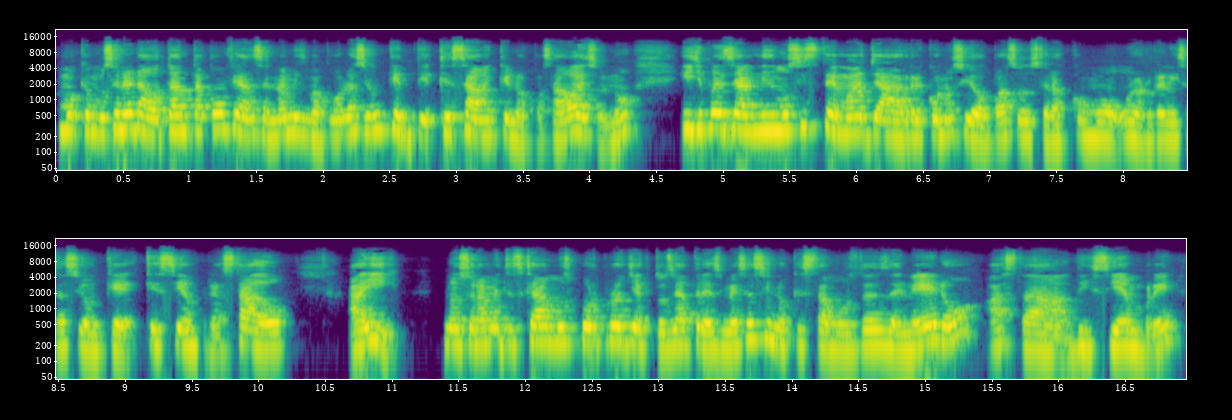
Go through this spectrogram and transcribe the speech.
como que hemos generado tanta confianza en la misma población que, que saben que no ha pasado eso, ¿no? Y pues ya el mismo sistema ya ha reconocido a Pasosfera como una organización que, que siempre ha estado ahí. No solamente es que vamos por proyectos de a tres meses, sino que estamos desde enero hasta diciembre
